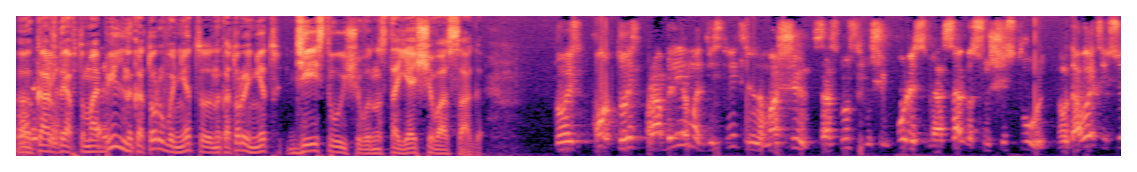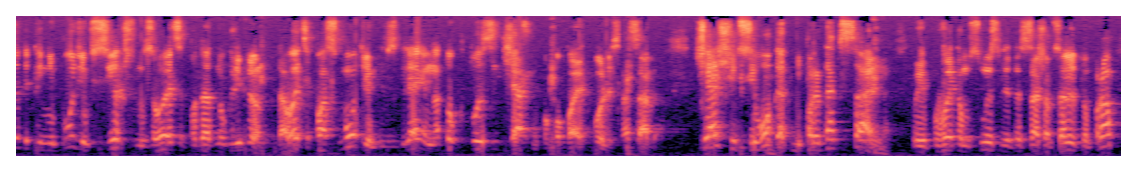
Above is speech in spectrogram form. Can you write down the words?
э, каждый автомобиль, на которого нет, на который нет действующего настоящего ОСАГО. То есть, то есть проблема действительно машин с отсутствующим полисами ОСАГО существует. Но давайте все-таки не будем всех, что называется, под одну гребенку. Давайте посмотрим и взглянем на то, кто сейчас не покупает полис ОСАГО. Чаще всего, как ни парадоксально, и в этом смысле ты, Саша, абсолютно прав,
